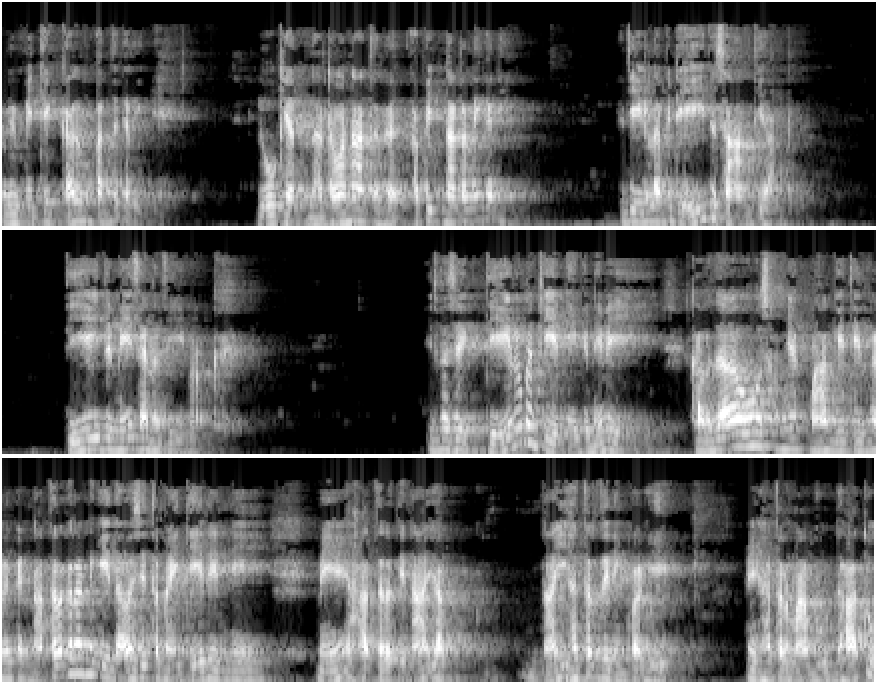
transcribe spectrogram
අපි මෙතෙක් කල මොකද්ද කරේ? ලෝකයක් නටවන අතර අපිත් නටන එකනේ. ඉතින් ඒකල අපිට එයිද සාන්තියක්. තියෙයිද මේ සැනසීමක්. ඊට පස්සේ තේරුම තියෙන එක නෙවෙයි. කවදා හෝ සම්‍යක් මාර්ගයේ තීරණ කරගෙන නතර කරන්න කී දවසේ තමයි තේරෙන්නේ මේ හතර දිනා යක් නයි හතර දිනක් වගේ මේ හතරමා බුද්ධ ධාතු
